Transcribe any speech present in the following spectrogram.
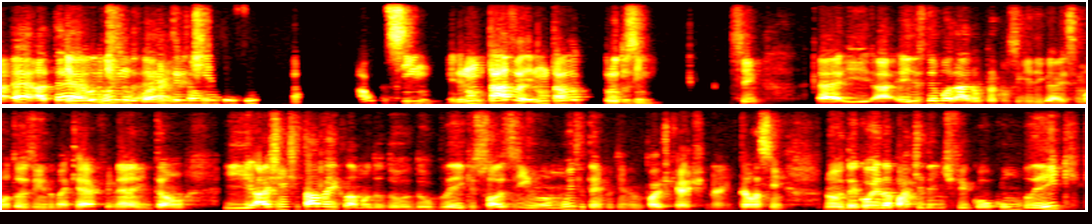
É, até o último muito, quarto é, então... ele tinha algo assim. Ele não estava, ele não tava produzindo. Sim. É, e a, eles demoraram para conseguir ligar esse motorzinho do McCaffrey, né? Então, e a gente estava reclamando do, do Blake sozinho há muito tempo aqui no podcast, né? Então, assim, no decorrer da partida a gente ficou com o Blake,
